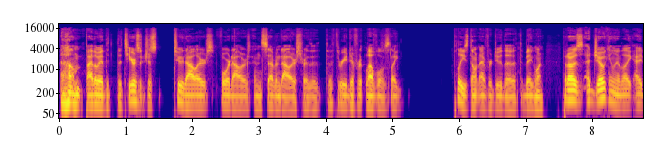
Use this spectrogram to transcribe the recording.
Um, by the way, the, the tiers are just two dollars, four dollars, and seven dollars for the the three different levels. Like, please don't ever do the the big one. But I was uh, jokingly like I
